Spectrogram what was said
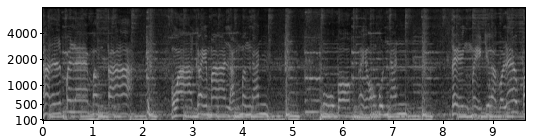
หันไปแล้วบังตา ว่าใครมาหลังเมืองนั้น ผู้บอกให้องบุญนั้น เต้งไม่เชื่อก็แล้วไป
